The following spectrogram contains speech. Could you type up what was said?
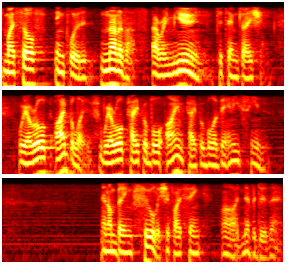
myself included, none of us are immune to temptation. We are all, I believe, we are all capable, I am capable of any sin. And I'm being foolish if I think, oh, I'd never do that.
